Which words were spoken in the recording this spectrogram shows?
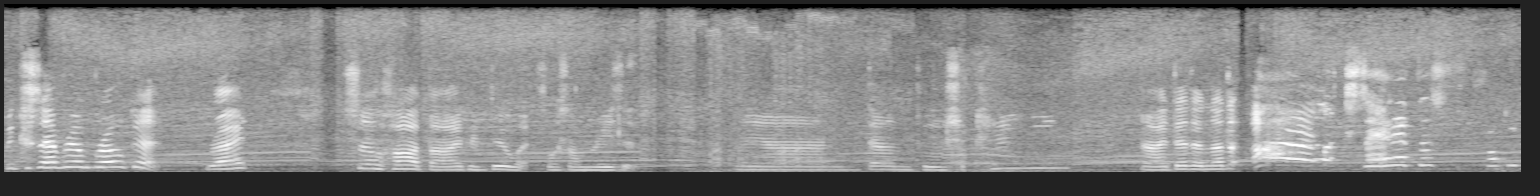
Because everyone broke it, right? So hard, but I can do it for some reason. And down to chicane. And I did another. Ah! Let's hit this fucking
